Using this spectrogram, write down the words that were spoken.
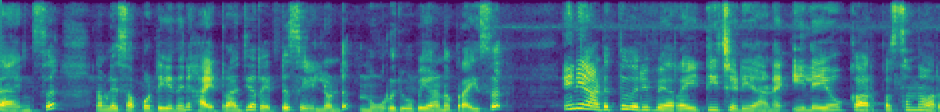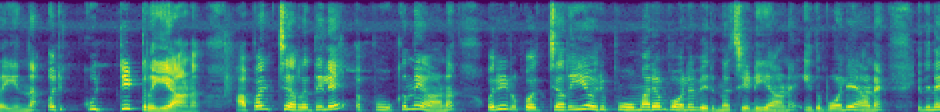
താങ്ക്സ് നമ്മളെ സപ്പോർട്ട് ചെയ്യുന്നതിന് ഹൈഡ്രാഞ്ചി റെഡ് സെയിലുണ്ട് നൂറ് രൂപയാണ് പ്രൈസ് ഇനി അടുത്തൊരു വെറൈറ്റി ചെടിയാണ് ഇലയോ കാർപ്പസ് എന്ന് പറയുന്ന ഒരു കുറ്റി ട്രീ ആണ്. അപ്പം ചെറുതിലെ പൂക്കുന്നയാണ്. ഒരു ചെറിയ ഒരു പൂമരം പോലെ വരുന്ന ചെടിയാണ്. ഇതുപോലെയാണ് ഇതിനെ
